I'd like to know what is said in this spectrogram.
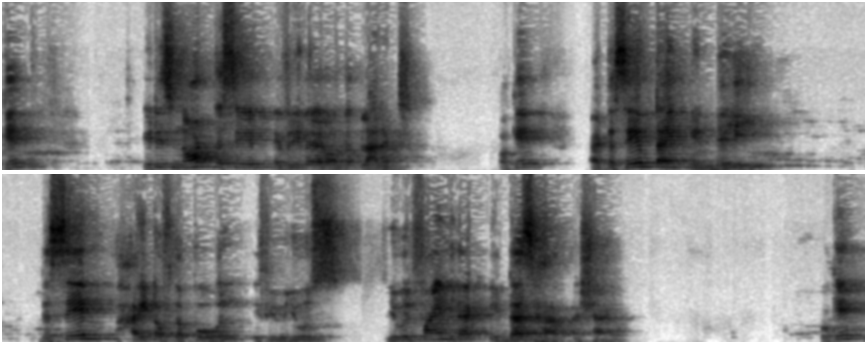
okay? It is not the same everywhere on the planet. Okay? At the same time in delhi the same height of the pole if you use you will find that it does have a shadow. Okay?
